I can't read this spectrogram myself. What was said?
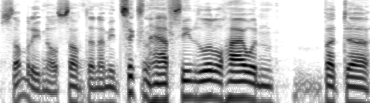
somebody knows something. I mean, six and a half seems a little high when, but uh,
